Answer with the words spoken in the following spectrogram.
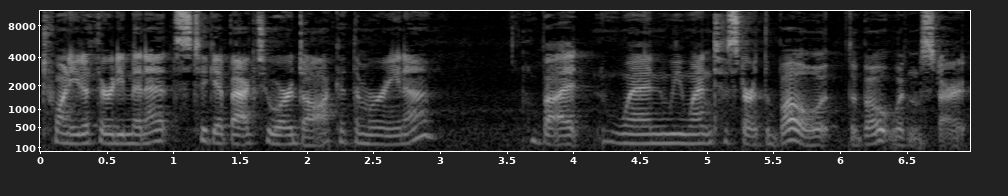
20 to 30 minutes to get back to our dock at the marina. But when we went to start the boat, the boat wouldn't start.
